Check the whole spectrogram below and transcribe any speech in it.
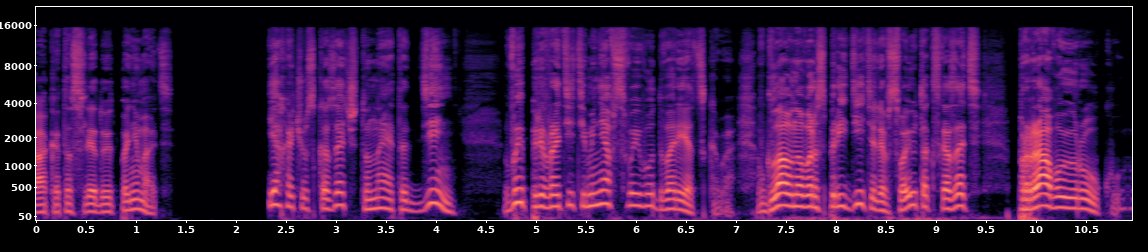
Как это следует понимать? Я хочу сказать, что на этот день вы превратите меня в своего дворецкого, в главного распорядителя, в свою, так сказать, правую руку.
